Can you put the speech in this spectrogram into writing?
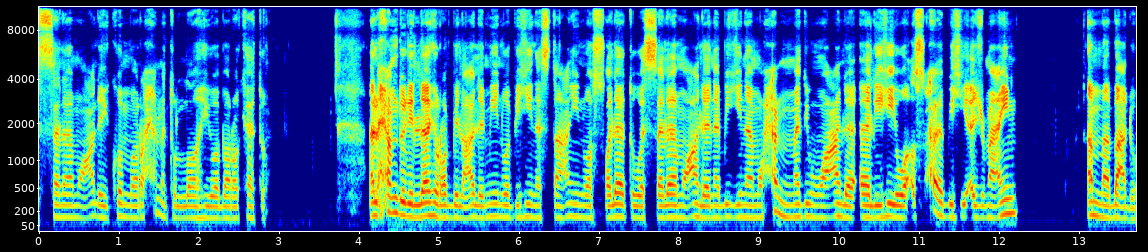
السلام عليكم ورحمة الله وبركاته الحمد لله رب العالمين وبه نستعين والصلاة والسلام على نبينا محمد وعلى آله وأصحابه أجمعين أما بعد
